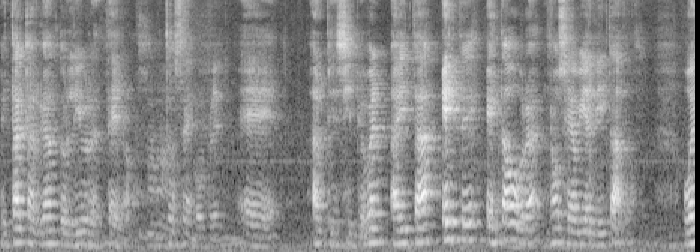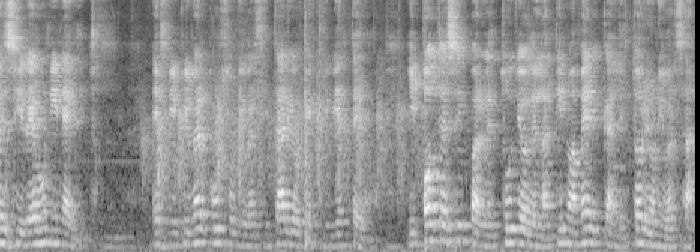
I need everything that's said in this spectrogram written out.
Está cargando el libro entero. Entonces, eh, al principio, ven, ahí está, este, esta obra no se había editado, o es decir, es un inédito en mi primer curso universitario que escribí entero. Hipótesis para el estudio de Latinoamérica en la historia universal.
